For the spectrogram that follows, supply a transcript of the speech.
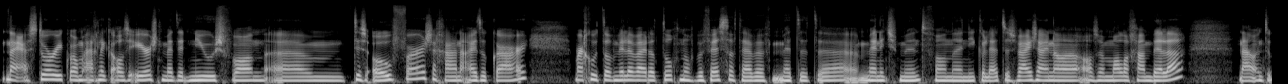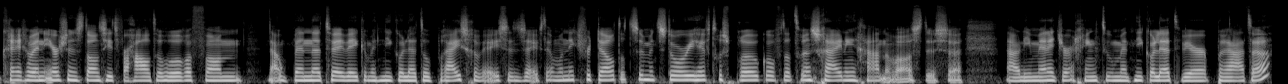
nou ja, Story kwam eigenlijk als eerst met het nieuws van ehm, het is over, ze gaan uit elkaar. Maar goed, dan willen wij dat toch nog bevestigd hebben met het eh, management van eh, Nicolette. Dus wij zijn eh, als een malle gaan bellen. Nou, en toen kregen we in eerste instantie het verhaal te horen van... Nou, ik ben twee weken met Nicolette op reis geweest... en ze heeft helemaal niks verteld dat ze met Story heeft gesproken... of dat er een scheiding gaande was. Dus nou, die manager ging toen met Nicolette weer praten.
